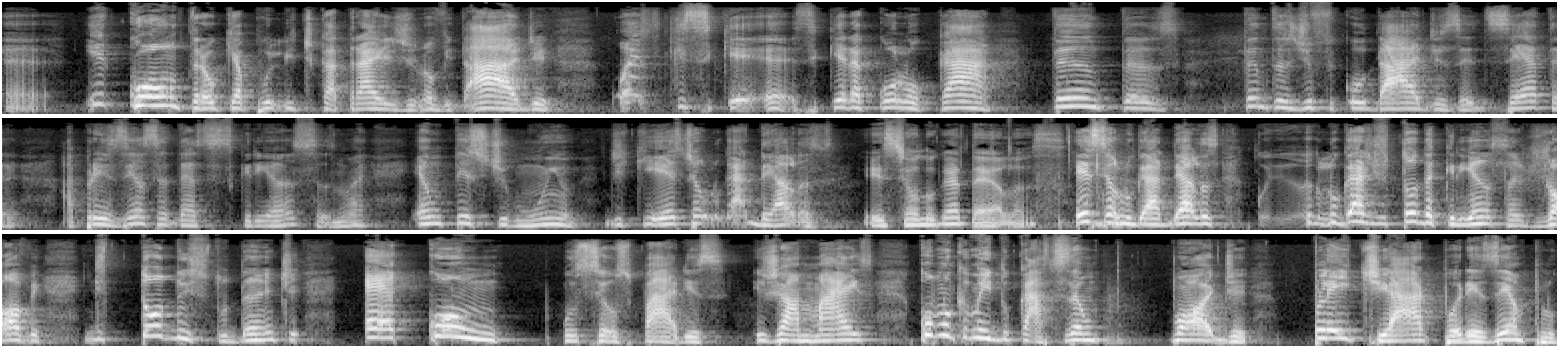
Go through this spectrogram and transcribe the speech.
eh, ir contra o que a política traz de novidade, mas que se, que- eh, se queira colocar tantas, tantas dificuldades, etc., a presença dessas crianças não é, é um testemunho de que esse é o lugar delas. esse é o lugar delas. Esse é o lugar delas, o lugar de toda criança, jovem, de todo estudante, é com os seus pares e jamais. Como que uma educação pode pleitear, por exemplo,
